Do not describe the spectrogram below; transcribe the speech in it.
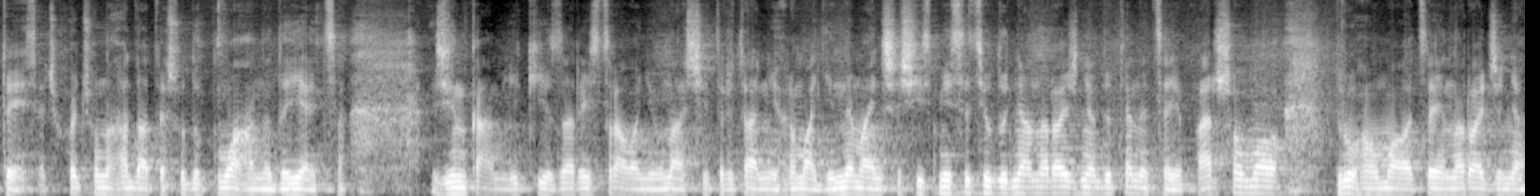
тисяч. Хочу нагадати, що допомога надається жінкам, які зареєстровані у нашій територіальній громаді не менше 6 місяців до дня народження дитини. Це є перша умова. Друга умова це є народження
